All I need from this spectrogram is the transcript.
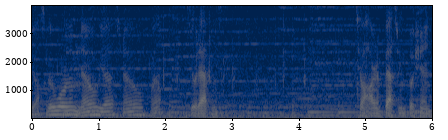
we also go to war with them? No, yes, no. Well, see what happens. How hard and fast we can push in.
